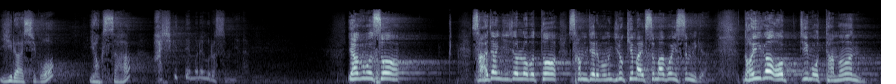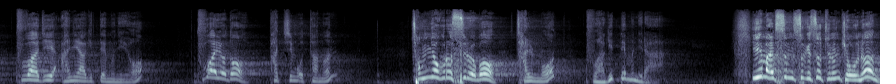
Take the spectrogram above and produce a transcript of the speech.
일하시고 역사하시기 때문에 그렇습니다. 야고보서 4장 2절로부터 3절에 보면 이렇게 말씀하고 있습니다. 너희가 얻지 못함은 구하지 아니하기 때문이요. 구하여도 받지 못함은 정력으로 쓰려고 잘못 구하기 때문이라. 이 말씀 속에서 주는 교훈은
